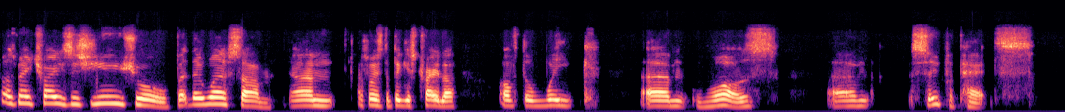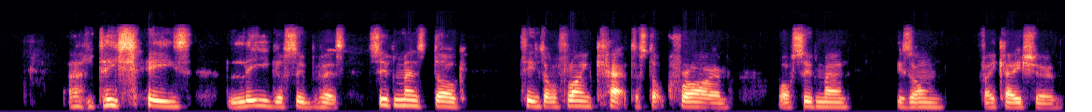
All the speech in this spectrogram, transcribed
not as many trailers as usual, but there were some. Um, I suppose the biggest trailer of the week um was um Super Pets, um, DC's League of Super Pets. Superman's dog teams up with a flying cat to stop crime, while Superman is on vacation.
